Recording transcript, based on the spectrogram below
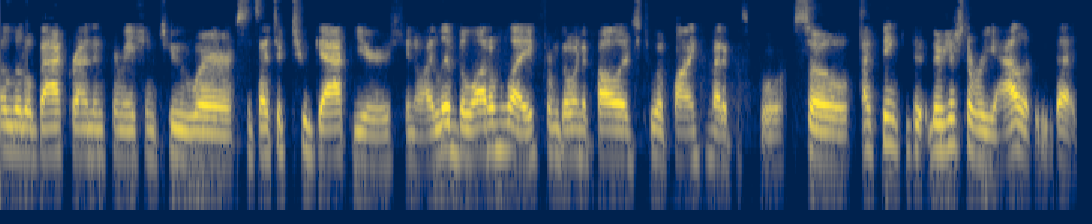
a, little background information too, where since I took two gap years, you know, I lived a lot of life from going to college to applying to medical school. So I think th- there's just a reality that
